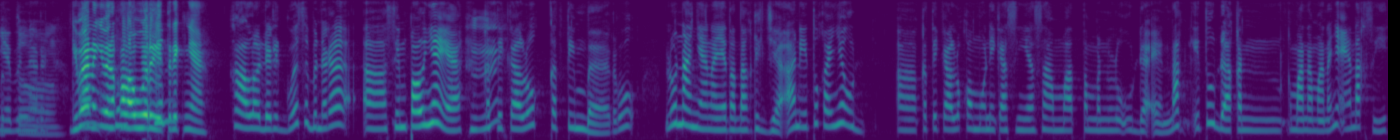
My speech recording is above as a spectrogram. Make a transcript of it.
Iya benar. gimana Oh, gimana kalau Wuri triknya Kalau dari gue sebenarnya eh, simpelnya ya, ketika lu ke tim baru, lu nanya-nanya tentang kerjaan itu kayaknya eh, ketika lu komunikasinya sama temen lu udah enak, itu udah akan ke mana-mananya enak sih.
